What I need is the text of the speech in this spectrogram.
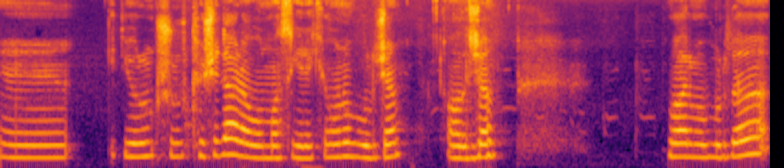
Ee, gidiyorum. Şu köşede araba olması gerekiyor. Onu bulacağım. Alacağım. Var mı burada?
